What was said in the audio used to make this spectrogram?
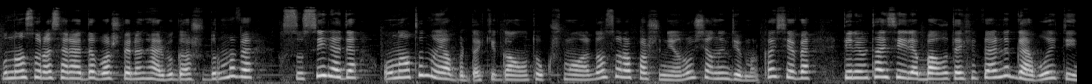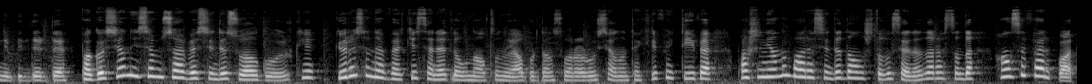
bundan sonra sərhəddə baş verən hərbi qarşıdurma və xüsusilə də 16 noyabrdakı qanlı toqquşmalardan sonra Paşinyan Rusiyanın demarkasiya və delimitasiya ilə bağlı təkliflərini qəbul etdiyini bildirdi. Pagosyan isə müsahibəsində sual qoyur ki, görəsən əvvəlki sənədlə 16 noyabrdan sonra Rusiyanın təklif etdiyi və Paşinyanın barəsində danışdığı sənəd arasında hansı fərq var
